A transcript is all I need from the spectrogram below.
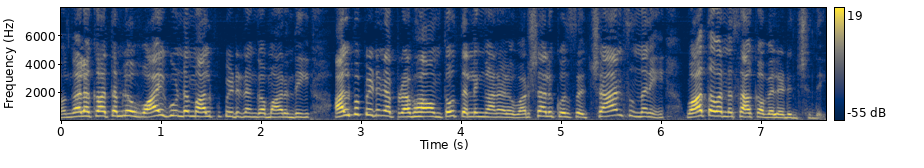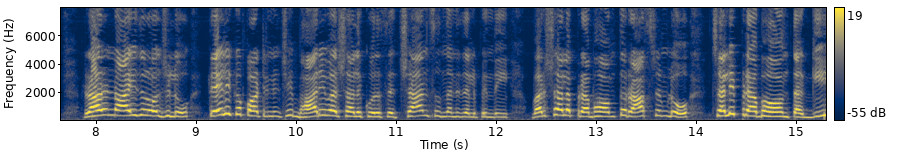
బంగాళాఖాతంలో వాయుగుండం అల్పపీడనంగా మారింది. అల్పపీడన ప్రభావంతో తెలంగాణలో వర్షాలు కురిసే ఛాన్స్ ఉందని వాతావరణ శాఖ వెల్లడించింది. రానున్న ఐదు రోజులు తేలికపాటి నుంచి భారీ వర్షాలు కురిసే ఛాన్స్ ఉందని తెలిపింది. వర్షాల ప్రభావంతో రాష్ట్రంలో చలి ప్రభావం తగ్గి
